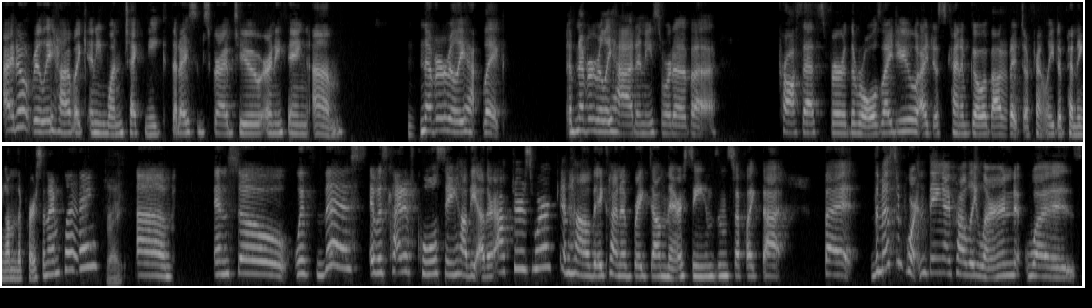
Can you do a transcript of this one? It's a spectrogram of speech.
I don't really have like any one technique that I subscribe to or anything. Um, never really ha- like. I've never really had any sort of uh, process for the roles I do. I just kind of go about it differently depending on the person I'm playing. Right. Um, And so with this, it was kind of cool seeing how the other actors work and how they kind of break down their scenes and stuff like that. But the most important thing I probably learned was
